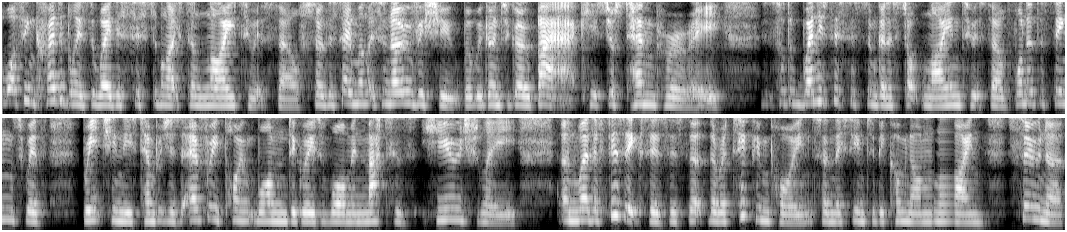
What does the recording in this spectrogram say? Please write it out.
what's incredible is the way this system likes to lie to itself. So they're saying, well, it's an overshoot, but we're going to go back. It's just temporary. Sort of, when is this system going to stop lying to itself? One of the things with breaching these temperatures, every 0.1 degrees of warming matters hugely. And where the physics is, is that there are tipping points and they seem to be coming online sooner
